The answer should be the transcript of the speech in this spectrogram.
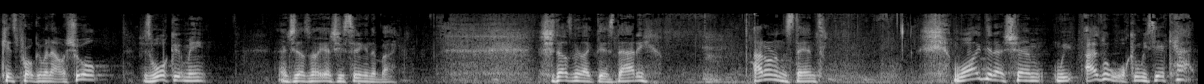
kids program in our shul. She's walking with me, and she tells me, yeah, she's sitting in the back. She tells me like this, Daddy, I don't understand. Why did Hashem, we, as we're walking, we see a cat.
